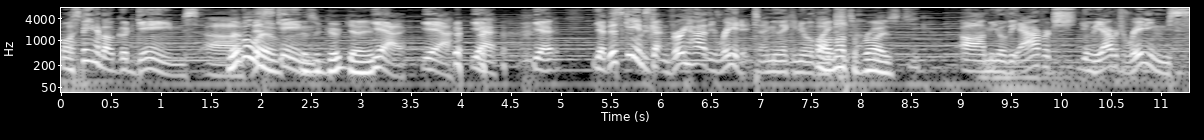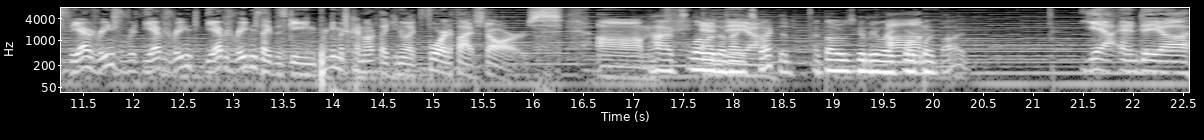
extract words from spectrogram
Well, speaking about good games, uh, Live a this game is a good game. Yeah, yeah, yeah, yeah, yeah. This game's gotten very highly rated. I mean, like you know, Oh, like I'm not surprised. Um, you know, the average, you know, the average ratings, the average ratings, the average rating, the average ratings like this game pretty much come out like you know like four out of five stars. Um, Ah, it's lower than I they, uh, expected. I thought it was going to be like um, 4.5. Yeah, and they uh,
